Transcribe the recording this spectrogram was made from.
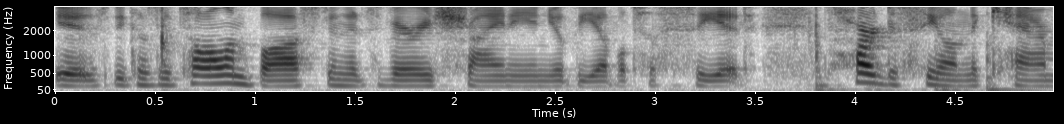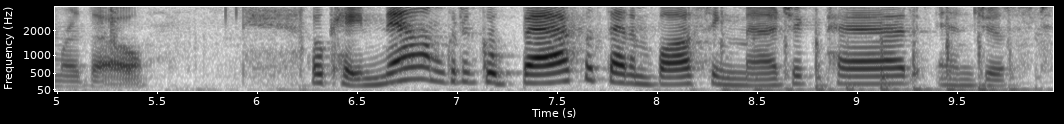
is because it's all embossed and it's very shiny and you'll be able to see it. It's hard to see on the camera though. Okay, now I'm going to go back with that embossing magic pad and just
